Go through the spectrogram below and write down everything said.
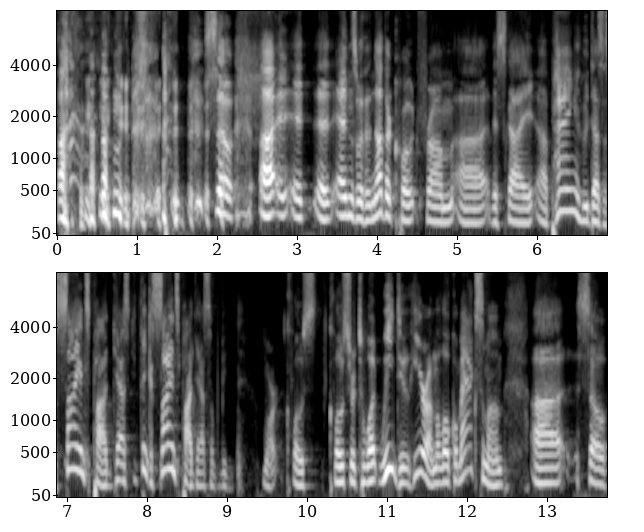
so uh, it, it, ends with another quote from uh, this guy uh, Pang, who does a science podcast. You'd think a science podcast would be more close, closer to what we do here on the local maximum. Uh, so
